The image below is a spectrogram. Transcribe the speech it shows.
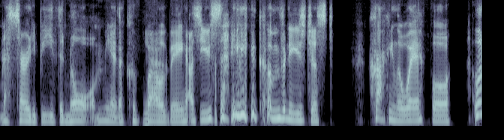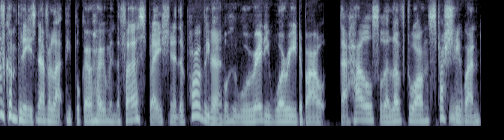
necessarily be the norm you know there could well be as you say companies just cracking the whip or a lot of companies never let people go home in the first place you know there are probably Yeah. people who were really worried about their health or their loved ones especially Yeah. when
